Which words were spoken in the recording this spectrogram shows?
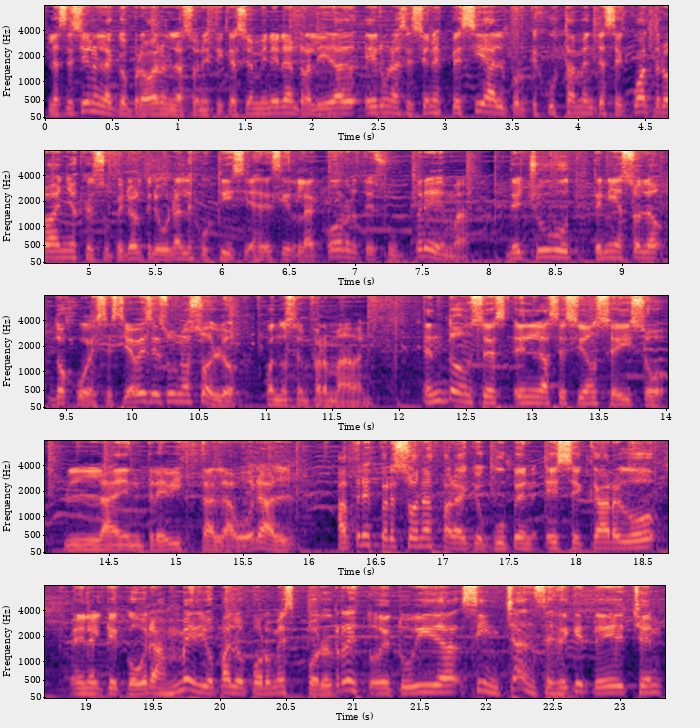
La sesión en la que aprobaron la zonificación minera en realidad era una sesión especial porque justamente hace cuatro años que el Superior Tribunal de Justicia, es decir, la Corte Suprema de Chubut, tenía solo dos jueces y a veces uno solo cuando se enfermaban. Entonces, en la sesión se hizo la entrevista laboral a tres personas para que ocupen ese cargo en el que cobras medio palo por mes por el resto de tu vida sin chances de que te echen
